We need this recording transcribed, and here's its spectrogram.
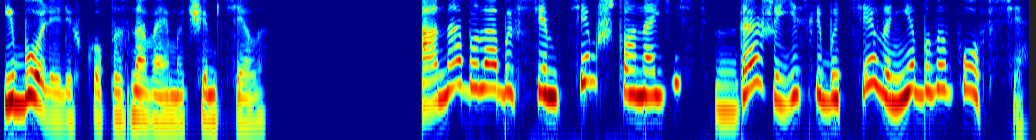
и более легко познаваема, чем тело. Она была бы всем тем, что она есть, даже если бы тело не было вовсе.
